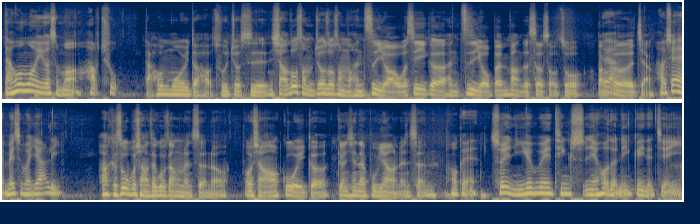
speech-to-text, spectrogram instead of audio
打混摸鱼有什么好处？打混摸鱼的好处就是你想做什么就做什么，很自由啊。我是一个很自由奔放的射手座，帮二儿讲好像也没什么压力。啊。可是我不想再过这样的人生了，我想要过一个跟现在不一样的人生。OK，所以你愿不愿意听十年后的你给你的建议？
